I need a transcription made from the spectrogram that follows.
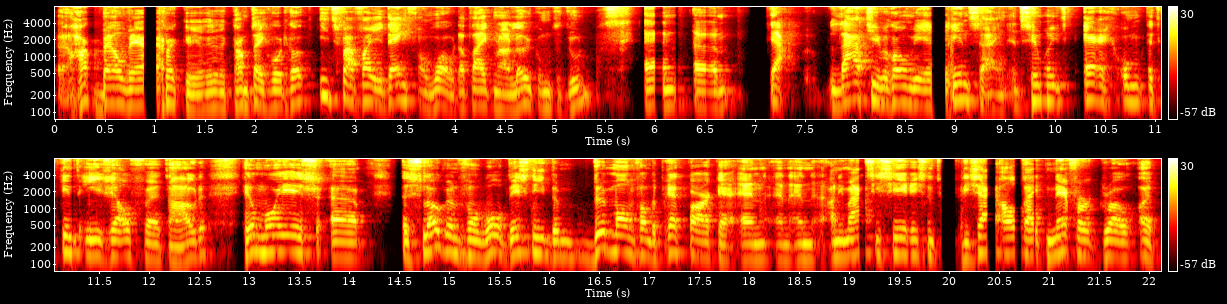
hakbel werken. Dat kan tegenwoordig ook iets waarvan je denkt van wow, dat lijkt me nou leuk om te doen. En ehm, ja, laat je gewoon weer kind zijn. Het is helemaal niet erg om het kind in jezelf uh, te houden. Heel mooi is uh, een slogan van Walt Disney, de, de man van de pretparken en, en, en animatieseries natuurlijk. Die zei altijd never grow up.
